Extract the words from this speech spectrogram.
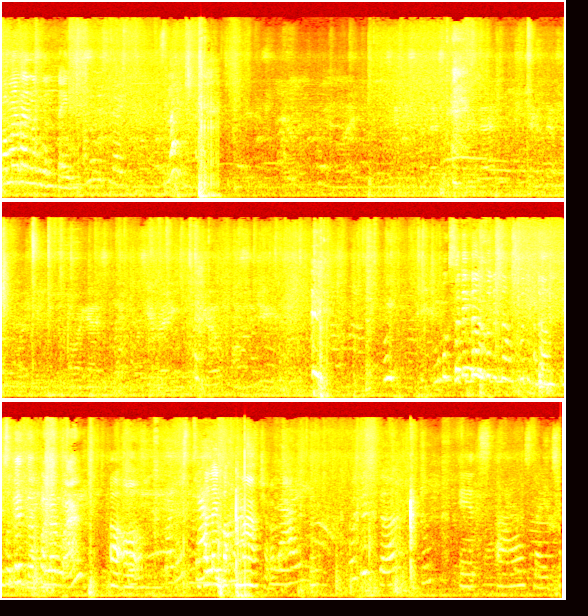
Pamara ng gunting. Ano yung slide? Slide! Put it down, put it down, put it down. Slide ng palaruan? Oo. Halay baka ma. Charot. What is that? It's a slide. So,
